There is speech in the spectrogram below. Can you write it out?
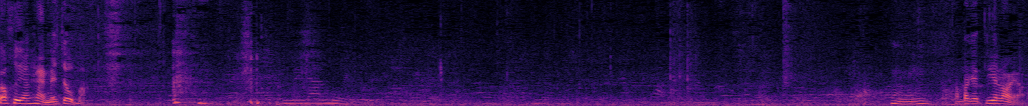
ก็คือยังถ่ายไม่จบอะ ไม่ได้มุมหืมสปาเกตตี้อร่อยอะ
